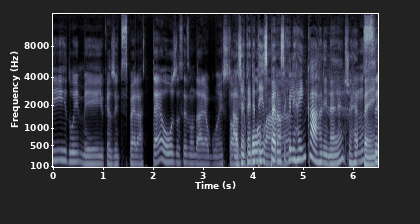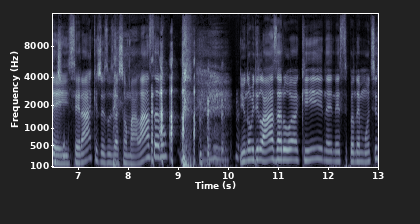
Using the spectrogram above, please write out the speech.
e-mail que a gente espera até hoje vocês mandarem alguma história. A gente ainda tem lá. esperança que ele reencarne, né? De Não repente. sei. Será que Jesus vai chamar Lázaro? e o nome de Lázaro aqui né, nesse pandemonte se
